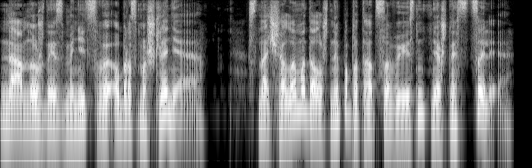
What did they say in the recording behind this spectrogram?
Нам нужно изменить свой образ мышления. Сначала мы должны попытаться выяснить внешность цели.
